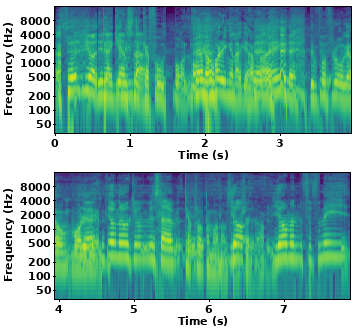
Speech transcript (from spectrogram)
Följer jag din kan, agenda? Kan vi snacka fotboll? Nej, jag har ingen agenda. Nej, du får fråga om vad ja, du vill. Ja, men okay, men så här, kan prata om annonsörssidan. Ja, ja, men för, för mig,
